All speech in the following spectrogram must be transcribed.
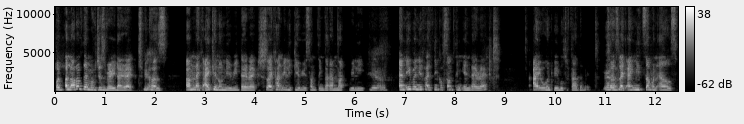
but a lot of them are just very direct Yeah. I'm like I can only redirect, so I can't really give you something that I'm not really. Yeah. And even if I think of something indirect, I won't be able to fathom it. Yeah. So it's like I need someone else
